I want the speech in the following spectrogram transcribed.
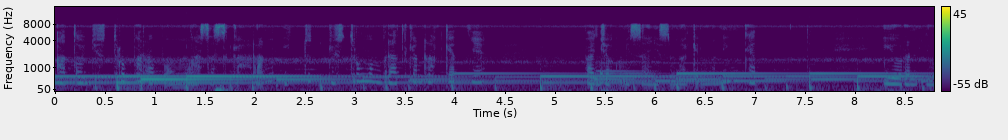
atau justru para penguasa sekarang itu justru memberatkan rakyatnya. Pajak misalnya semakin meningkat. Iuran-iuran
